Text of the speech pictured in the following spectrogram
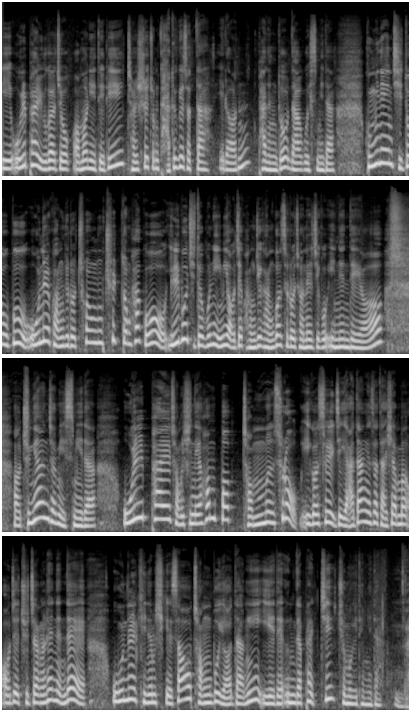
이5.18 유가족 어머니들이 전 씨를 좀 다독여졌다 이런 반응도 나오고 있습니다. 국민의힘 지도부 오늘 광주로 총 출동하고 일부 지도부는 이미 어제 광주에 간 것으로 전해지고 있는데요. 어, 중요한 점이 있습니다. 5.18 정신의 헌법 전문 수록 이것을 이제 야당에서 다시 한번 어제 주장을 했는데 오늘 기념식에서 정부 여당이 이에 대해 응답할 지 주목이 됩니다. 네.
